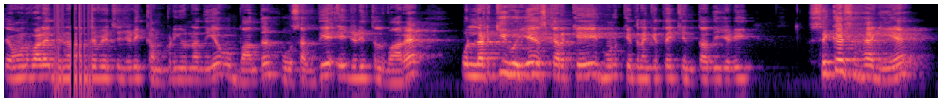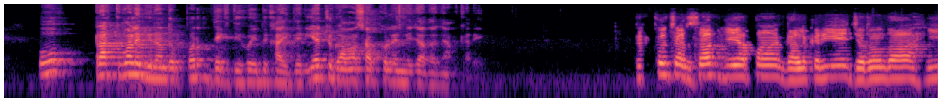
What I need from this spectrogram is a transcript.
ਤੇ ਆਉਣ ਵਾਲੇ ਦਿਨਾਂ ਦੇ ਵਿੱਚ ਜਿਹੜੀ ਕੰਪਨੀ ਉਹਨਾਂ ਦੀ ਹੈ ਉਹ ਬੰਦ ਹੋ ਸਕਦੀ ਹੈ। ਇਹ ਜਿਹੜੀ ਤਲਵਾਰ ਹੈ, ਉਹ ਲਟਕੀ ਹੋਈ ਹੈ। ਇਸ ਕਰਕੇ ਹੁਣ ਕਿਤੇ ਨਾ ਕਿਤੇ ਚਿੰਤਾ ਦੀ ਜਿਹੜੀ ਸਿਕਸ਼ ਹੈਗੀ ਹੈ, ਉਹ ਟਰੱਕ ਵਾਲੇ ਵੀਰਾਂ ਦੇ ਉੱਪਰ ਦਿਖਦੀ ਹੋਈ ਦਿਖਾਈ ਦੇ ਰਹੀ ਹੈ। ਚੁਗਾਵਾ ਸਾਹਿਬ ਕੋਲ ਇੰਨੀ ਜ਼ਿਆਦਾ ਜਾਣਕਾਰੀ। ਬਿਲਕੁਲ ਚੰਦ ਸਾਹਿਬ ਜੇ ਆਪਾਂ ਗੱਲ ਕਰੀਏ ਜਦੋਂ ਦਾ ਹੀ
